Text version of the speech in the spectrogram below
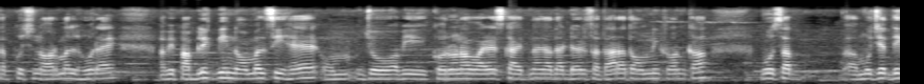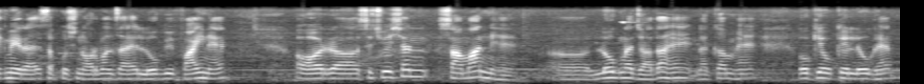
सब कुछ नॉर्मल हो रहा है। अभी पब्लिक भी नॉर्मल सी है जो अभी कोरोना वायरस का इतना ज़्यादा डर सता रहा था ओमनिक्रॉन का, वो सब मुझे दिख नहीं रहा है। सब कुछ नॉर्मल सा है। लोग भी फाइन है। और सिचुएशन सामान्य है। लोग ना ज़्यादा हैं, ना कम हैं। ओके ओके लोग हैं।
